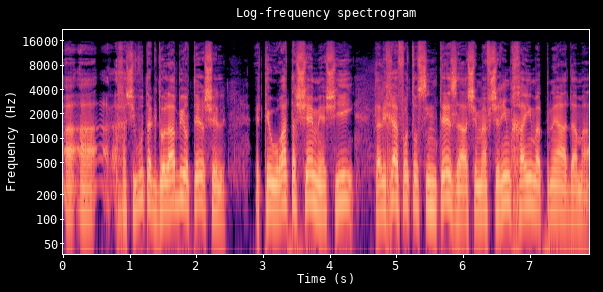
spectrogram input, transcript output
החשיבות הגדולה ביותר של תאורת השמש היא תהליכי הפוטוסינתזה שמאפשרים חיים על פני האדמה,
